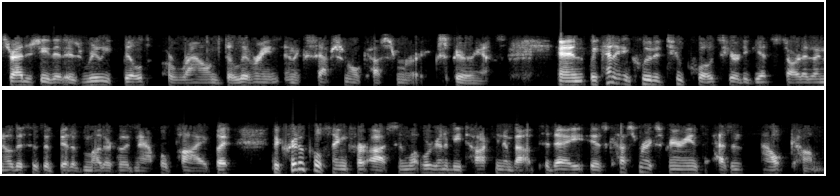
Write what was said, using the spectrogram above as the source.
strategy that is really built around delivering an exceptional customer experience. And we kind of included two quotes here to get started. I know this is a bit of motherhood and apple pie, but the critical thing for us and what we're going to be talking about today is customer experience as an outcome.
